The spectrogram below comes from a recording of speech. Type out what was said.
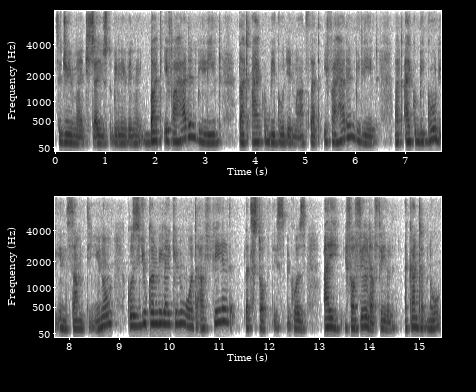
Sijui, my teacher used to believe in me. But if I hadn't believed that I could be good in maths, that if I hadn't believed that I could be good in something, you know, because you can be like, you know what, I failed. Let's stop this because I, if I failed, I failed. I can't know.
